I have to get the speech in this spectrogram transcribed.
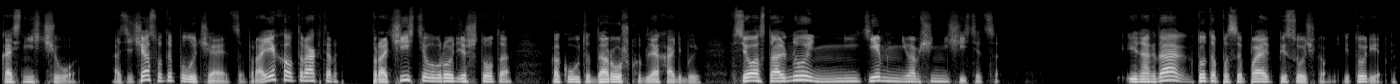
коснись чего. А сейчас вот и получается. Проехал трактор, прочистил вроде что-то, какую-то дорожку для ходьбы. Все остальное никем вообще не чистится. Иногда кто-то посыпает песочком, и то редко.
